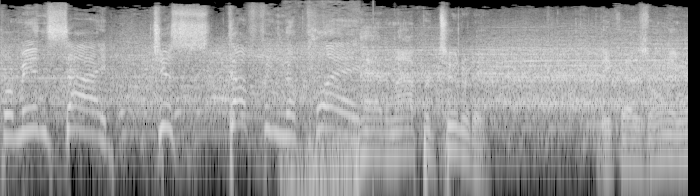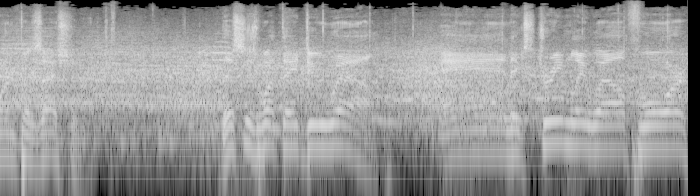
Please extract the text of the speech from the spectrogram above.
from inside, just stuffing the play. Had an opportunity because only one possession. This is what they do well and extremely well for.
